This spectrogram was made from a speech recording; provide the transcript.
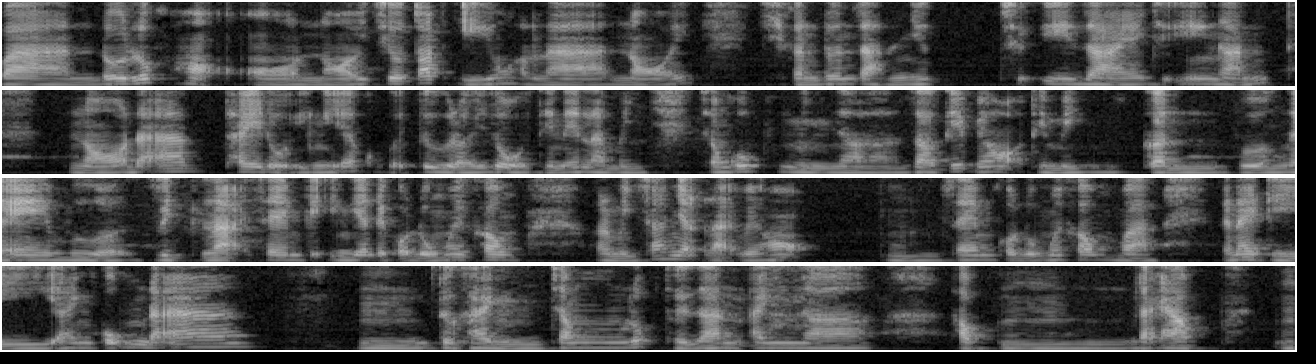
và đôi lúc họ nói chưa toát ý hoặc là nói chỉ cần đơn giản như chữ Y dài hay chữ Y ngắn nó đã thay đổi ý nghĩa của cái từ đấy rồi. Thế nên là mình trong lúc mình, uh, giao tiếp với họ thì mình cần vừa nghe vừa dịch lại xem cái ý nghĩa đấy có đúng hay không, và mình xác nhận lại với họ, xem có đúng hay không. Và cái này thì anh cũng đã, um, thực hành trong lúc thời gian anh, uh, học, đại học, Ừ,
